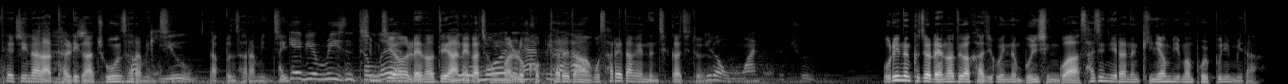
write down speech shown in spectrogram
테디나 나탈리가 좋은 사람인지, 나쁜 사람인지, 심지어 레너드의 아내가 정말로 겁탈을 당하고 살해당했는지까지도요. 우리는 그저 레너드가 가지고 있는 문신과 사진이라는 기념비만 볼 뿐입니다.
